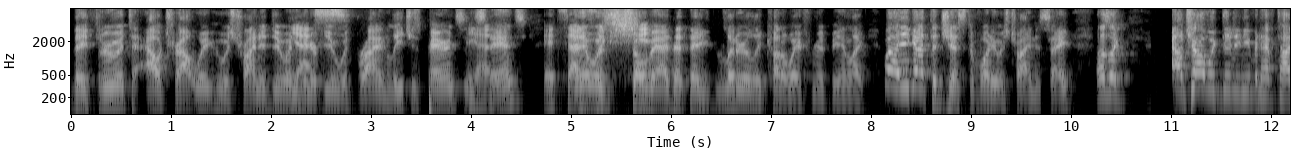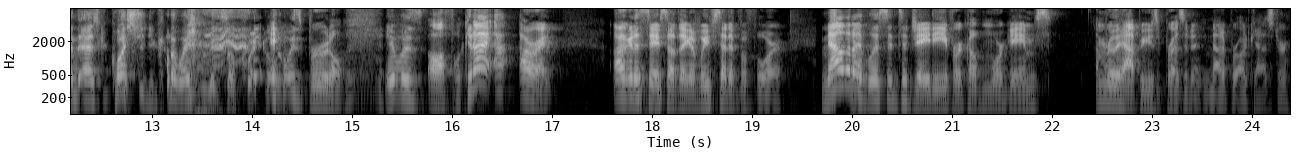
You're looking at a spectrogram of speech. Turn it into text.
they threw it to Al Trautwig, who was trying to do an Yes. interview with Brian Leetch's parents in Yes. stands. It And it was like so shit. bad that they literally cut away from it, being like, well, you got the gist of what he was trying to say. I was like, Al Trautwig didn't even have time to ask a question. You cut away from it so quickly. It was brutal. It was awful. Can I? I all right. I'm gonna say something, and we've said it before. Now that I've Oh. listened to JD for a couple more games, I'm really happy he's a president and not a broadcaster.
